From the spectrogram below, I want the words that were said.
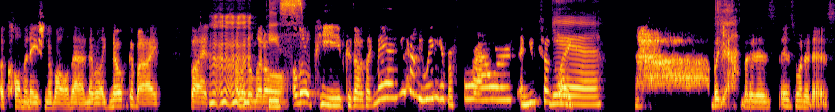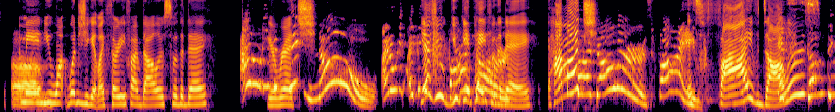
a culmination of all of that. And they were like, nope, goodbye. But mm, mm, I was a mm, little Peace. a little peeved because I was like, man, you had me waiting here for four hours, and you took like. Yeah. But yeah, but it is is what it is. I mean, Um, you want what did you get? Like thirty five dollars for the day? I don't You're even rich. think- no, I don't. I think Yes, you you get paid for the day. How much? Five dollars, five. It's five dollars? Something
